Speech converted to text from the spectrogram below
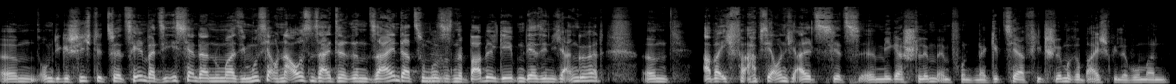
ähm, um die Geschichte zu erzählen, weil sie ist ja dann nun mal, sie muss ja auch eine Außenseiterin sein, dazu muss es eine Bubble geben, der sie nicht angehört. Ähm, aber ich habe sie auch nicht als jetzt äh, mega schlimm empfunden. Da gibt's ja viel schlimmere Beispiele, wo man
